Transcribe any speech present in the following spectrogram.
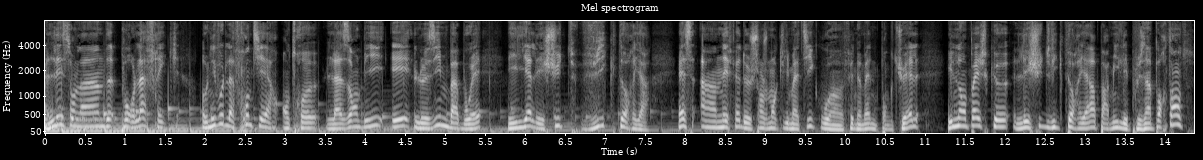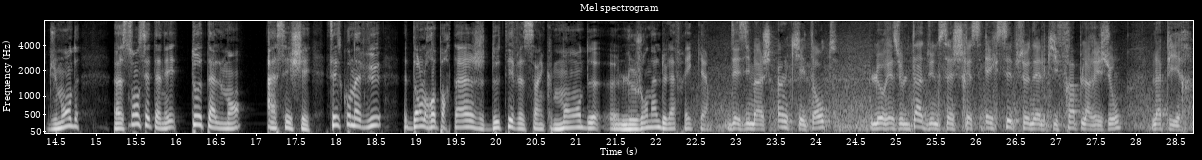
Laissons l'Inde pour l'Afrique. Au niveau de la frontière entre la Zambie et le Zimbabwe, il y a les chutes Victoria. Est-ce un effet de changement climatique ou un phénomène ponctuel? Il n'empêche que les chutes Victoria, parmi les plus importantes du monde, euh, sont cette année totalement asséchées. C'est ce qu'on a vu dans le reportage de TV5 Monde, euh, le journal de l'Afrique. Des images inquiétantes, le résultat d'une sécheresse exceptionnelle qui frappe la région, la pire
